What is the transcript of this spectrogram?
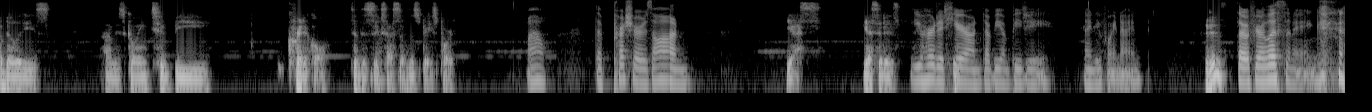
abilities um, is going to be critical to the success of the spaceport. Wow. The pressure is on. Yes, yes, it is. You heard it here on WMPG 90.9. It is. So if you're listening,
